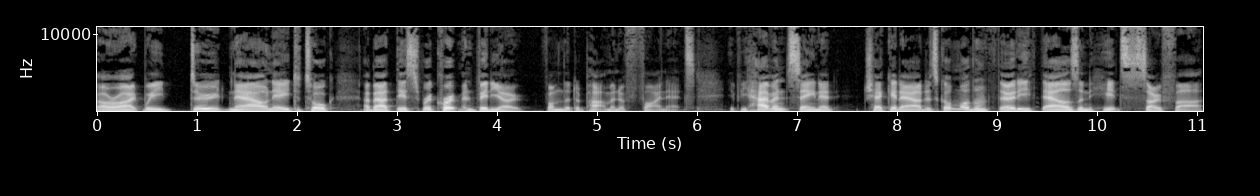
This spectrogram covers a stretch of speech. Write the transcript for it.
All right, we do now need to talk about this recruitment video from the Department of Finance. If you haven't seen it, check it out. It's got more than 30,000 hits so far.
